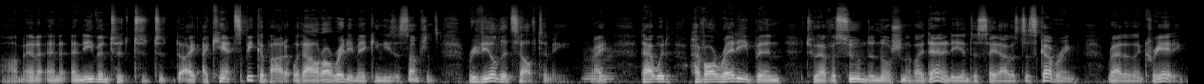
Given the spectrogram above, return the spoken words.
um, and, and, and even to, to, to I, I, can't speak about it without already making these assumptions revealed itself to me mm-hmm. right that would have already been to have assumed a notion of identity and to say i was discovering rather than creating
